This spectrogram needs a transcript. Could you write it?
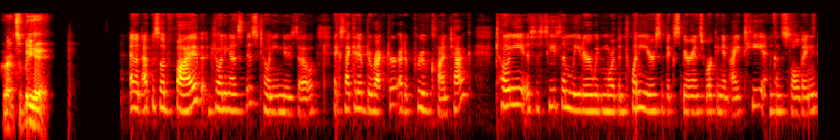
Great to be here. And on episode five, joining us is Tony Nuzzo, Executive Director at Approved Contact. Tony is a seasoned leader with more than 20 years of experience working in IT and consulting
